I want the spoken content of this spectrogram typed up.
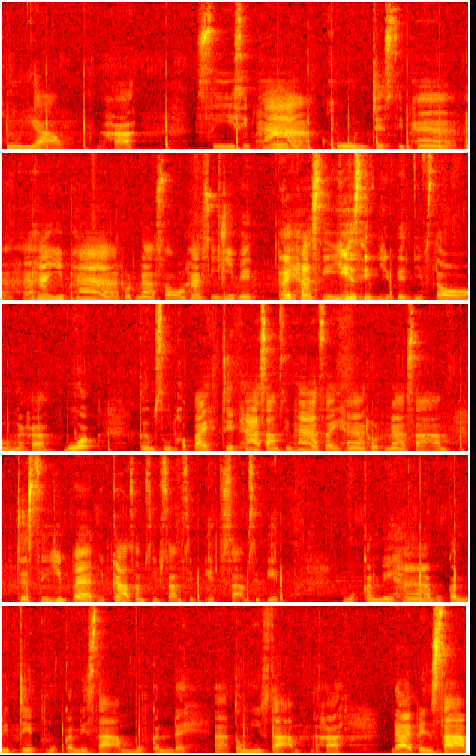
คูณยาวนะคะสี่สิบห้าคูณเจ็ดสิบห้าอ่าห้าห้ายี่ห้าทดหน้าสองห้าสี่ยี่สิบเอ็ดเฮ้ยห้าสี่ยี่สิบยี่สิบเอ็ดยี่สองนะคะ บวกเติมศูนย์เข้าไปเจ็ดห้าสามสิบห้าใส่ห้าทดหน้าสาม เจ็ดสี่ยี่แปดยี่เก้าสามสิบสามสิบเอ็ดสามสิบเอ็ดบวกกันได้ห้าบวกกันได้เจ็ดบวกกันได้สามบวกกันได้อ่าตรงนี้สามนะคะ ได้เป็นสาม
